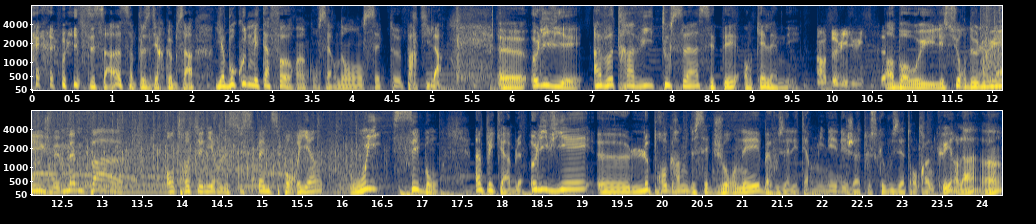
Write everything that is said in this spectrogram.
oui, c'est ça, ça peut se dire comme ça. Il y a beaucoup de métaphores hein, concernant cette partie-là. Euh, Olivier, à votre avis, tout cela, c'était en quelle année? En 2008. Ah bah oui, il est sûr de lui, je vais même pas entretenir le suspense pour rien. Oui, c'est bon. Impeccable. Olivier, euh, le programme de cette journée, bah, vous allez terminer déjà tout ce que vous êtes en train de cuire là. Hein.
